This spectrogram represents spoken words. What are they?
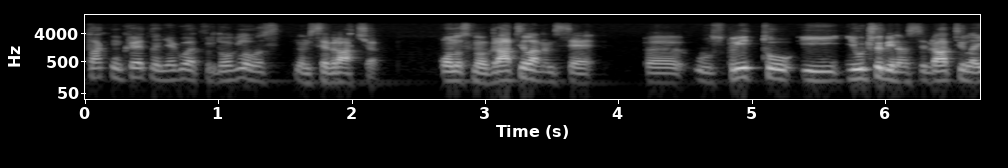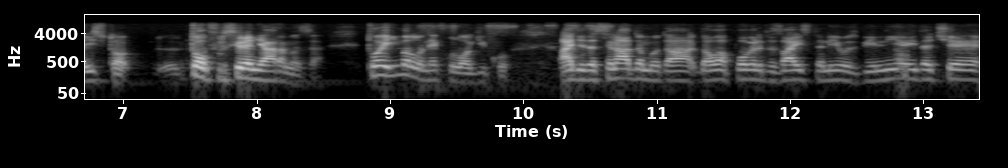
ta konkretna njegova tvrdoglavost nam se vraća. Odnosno, vratila nam se uh, u Splitu i juče bi nam se vratila isto to forsiranje Aramaza to je imalo neku logiku. Ajde da se nadamo da, da ova povreda zaista nije ozbiljnija i da će,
